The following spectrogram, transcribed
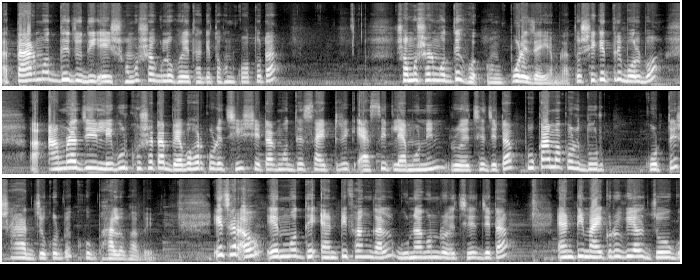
আর তার মধ্যে যদি এই সমস্যাগুলো হয়ে থাকে, তখন কতটা সমস্যার মধ্যে পড়ে যাই আমরা। তো সেক্ষেত্রে বলব আমরা যে লেবুর খোসাটা ব্যবহার করেছি, সেটার মধ্যে সাইট্রিক অ্যাসিড ল্যামোনিন রয়েছে, যেটা পোকামাকড় দূর করতে সাহায্য করবে খুব ভালোভাবে। এছাড়াও এর মধ্যে অ্যান্টিফাঙ্গাল গুণাগুণ রয়েছে, যেটা অ্যান্টিমাইক্রোবিয়াল যৌগ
